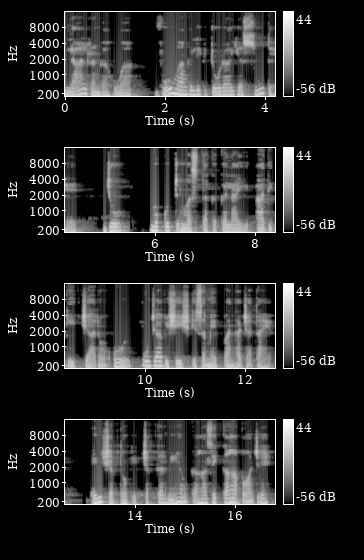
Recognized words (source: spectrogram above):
लाल रंगा हुआ वो मांगलिक डोरा या सूत है, जो मुकुट, मस्तक, कलाई आदि के चारों ओर पूजा विशेष के समय बांधा जाता है। इन शब्दों के चक्कर में हम कहाँ से कहाँ पहुँच गए?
